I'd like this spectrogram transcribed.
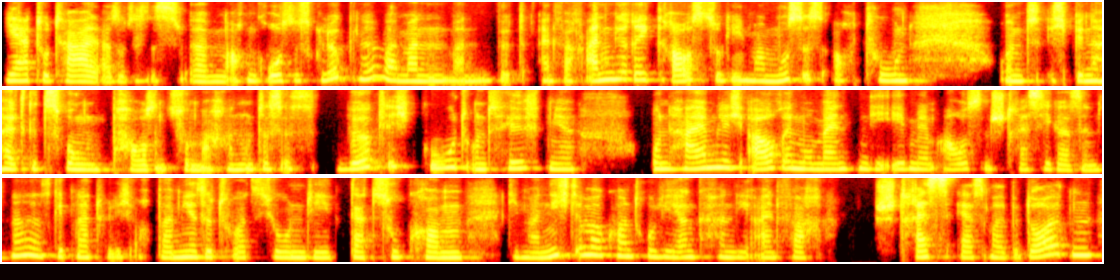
Ja, total. Also das ist ähm, auch ein großes Glück, ne? weil man, man wird einfach angeregt, rauszugehen. Man muss es auch tun. Und ich bin halt gezwungen, Pausen zu machen. Und das ist wirklich gut und hilft mir unheimlich auch in Momenten, die eben im Außen stressiger sind. Ne? Es gibt natürlich auch bei mir Situationen, die dazukommen, die man nicht immer kontrollieren kann, die einfach Stress erstmal bedeuten,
